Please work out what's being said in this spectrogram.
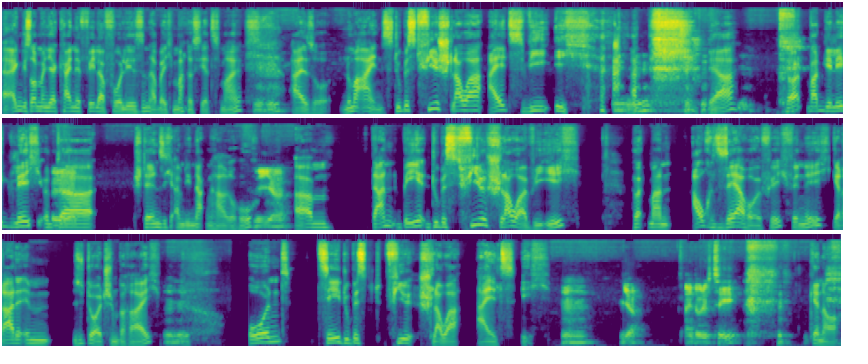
Eigentlich soll man ja keine Fehler vorlesen, aber ich mache es jetzt mal. Mhm. Also, Nummer eins, du bist viel schlauer als wie ich. Mhm. ja, hört man gelegentlich und ja. da stellen sich einem die Nackenhaare hoch. Ja. Ähm, dann B, du bist viel schlauer wie ich. Hört man auch sehr häufig, finde ich, gerade im süddeutschen Bereich. Mhm. Und C, du bist viel schlauer als ich. Mhm. Ja, eindeutig C. genau.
